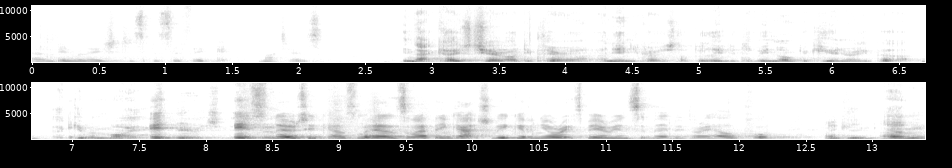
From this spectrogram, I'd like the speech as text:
um, in relation to specific matters. In that case, Chair, I declare an interest. I believe it to be non-pecuniary, but uh, given my experience... It, it's noted, Councillor Hales, and I think actually, given your experience, it may be very helpful. Thank you. Um,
